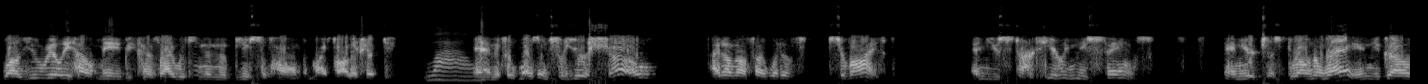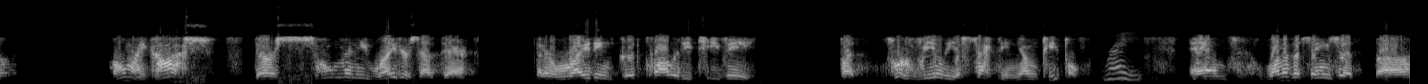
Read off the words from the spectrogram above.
Well, you really helped me because I was in an abusive home and my father hit me. Wow. And if it wasn't for your show, I don't know if I would have survived. And you start hearing these things and you're just blown away and you go, oh my gosh, there are so many writers out there that are writing good quality TV, but we're really affecting young people. Right. And one of the things that uh,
